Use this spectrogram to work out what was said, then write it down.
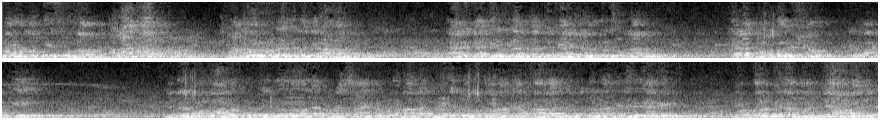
మనం మనం తీసుకుందాం. అలా కాదు. మనం కూడా మీదకి రావాలి. దానికి అజీవ్ గారు మంచి కార్యక్రమం తీసుకున్నారు. చాలా గొప్ప విషయం. వారికి నిద్రపోవడం ఆలోచించిందో లేకుంటే సాయంత్రం కూడా ఆలోచించిందో స్నానం ఎంత ఆలోచించిందో నాకు తెలియదు కానీ మొత్తం మీద మంచి ఆలోచన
